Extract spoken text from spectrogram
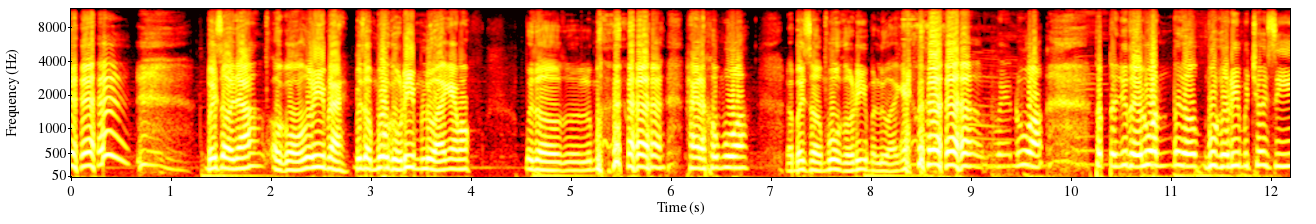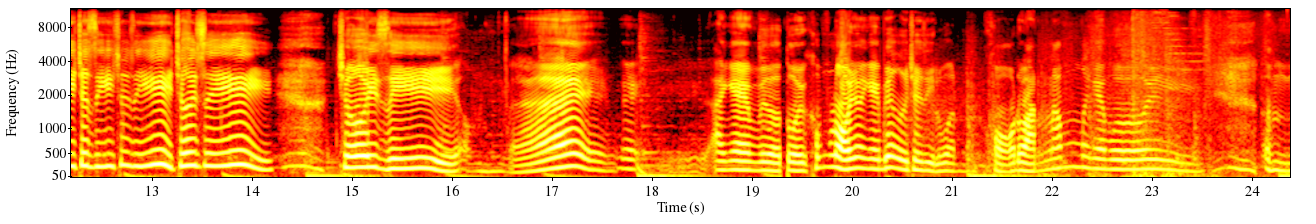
Bây giờ nhá Ở có Grim này. Bây giờ mua Grim lừa anh em không? Bây giờ Hay là không mua? Là Bây giờ mua Grim mà lừa anh em. Mẹ đùa Thật là như thế luôn. Bây giờ mua Grim mà chơi gì? Chơi gì? Chơi gì? Chơi gì? Chơi gì? Đấy. Anh em bây giờ tôi không nói cho anh em biết tôi chơi gì luôn. Khó đoán lắm, anh em ơi. Uhm.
